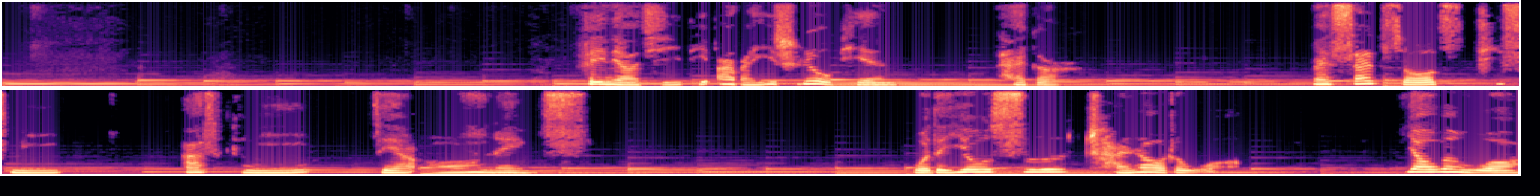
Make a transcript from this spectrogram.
《飞鸟集》第二百一十六篇，泰戈尔。My sad thoughts tease me, ask me their own names。我的忧思缠绕着我，要问我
